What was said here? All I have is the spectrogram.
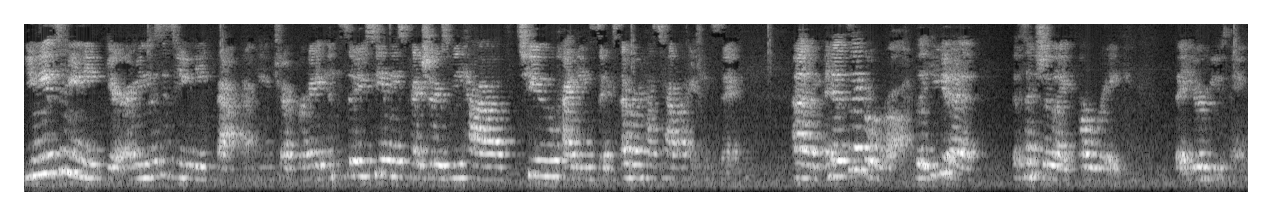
you need some unique gear. I mean, this is a unique backpacking trip, right? And so you see in these pictures, we have two hiking sticks. Everyone has to have a hiking stick. Um, and it's like a rock. Like you get a, essentially like a rake that you're using.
